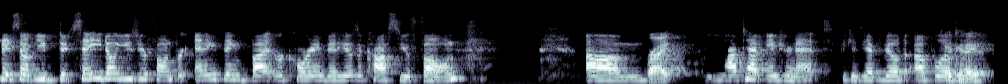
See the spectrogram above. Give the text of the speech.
Okay, so if you do, say you don't use your phone for anything but recording videos, it costs you a phone. Um, right. You have to have internet because you have to be able to upload. Okay.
